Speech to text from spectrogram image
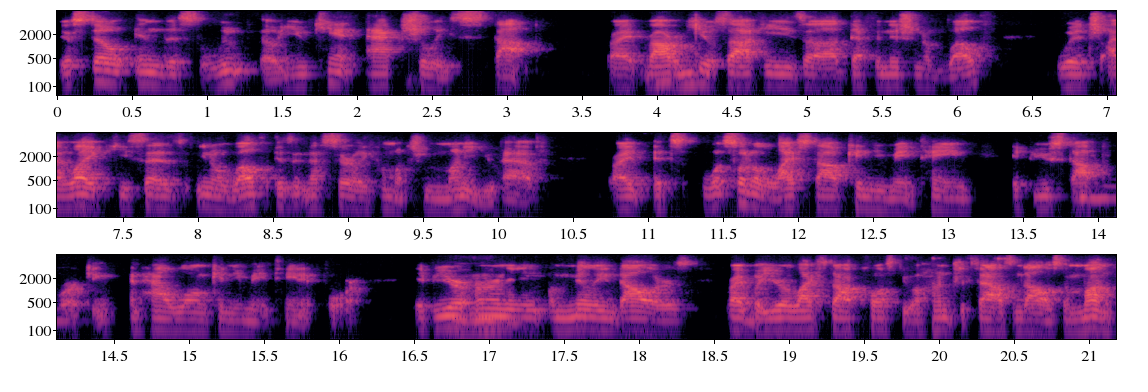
you're still in this loop though. You can't actually stop, right? Robert mm-hmm. Kiyosaki's uh, definition of wealth, which I like, he says, you know, wealth isn't necessarily how much money you have, right? It's what sort of lifestyle can you maintain if you stopped mm-hmm. working and how long can you maintain it for? If you're mm-hmm. earning a million dollars, right, but your lifestyle costs you a hundred thousand dollars a month,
